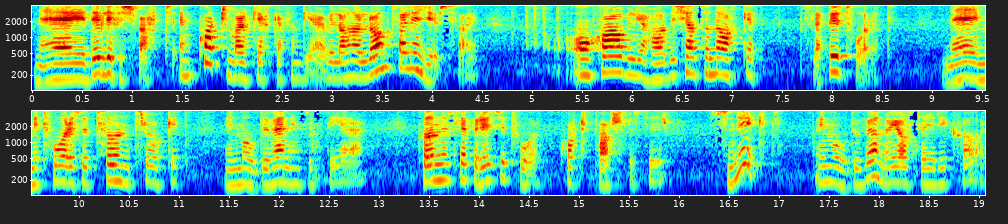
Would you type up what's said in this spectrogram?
Nej, det blir för svart. En kort mörk jacka fungerar. Vill du ha något långt val en ljus färg? Och en sjal vill jag ha. Det känns så naket. Släpp ut håret. Nej, mitt hår är så tunt tråkigt. Min modevän insisterar. Kunden släpper ut sitt hår. Kort parsfrisyr. Snyggt! Min modevän och jag säger i kör.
